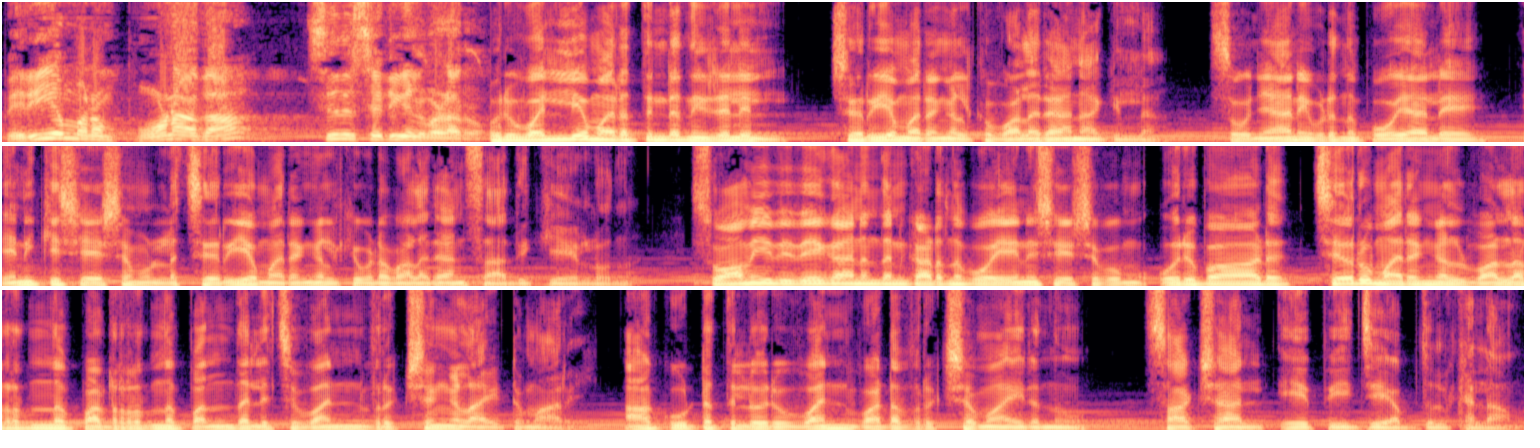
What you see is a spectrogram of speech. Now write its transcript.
பெரிய மரம் போனாதான் சிறு செடிகள் வளரும் ഒരു വലിയ മരത്തിന്റെ നിഴലിൽ ചെറിയ മരങ്ങൾക്ക് വളരാനാകില്ല സോ ഞാൻ ഇവിടുന്ന് പോയാലേ എനിക്ക് ശേഷമുള്ള ചെറിയ മരങ്ങൾക്ക് ഇവിടെ വളരാൻ സാധിക്കുകയുള്ളൂ എന്ന് സ്വാമി വിവേകാനന്ദൻ കടന്നുപോയതിനു ശേഷവും ഒരുപാട് ചെറുമരങ്ങൾ വളർന്ന് പടർന്ന് പന്തലിച്ച് വൻ വൃക്ഷങ്ങളായിട്ട് മാറി ആ കൂട്ടത്തിൽ ഒരു വൻ വടവൃക്ഷമായിരുന്നു സാക്ഷാൽ A P J Abdul Kalam.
